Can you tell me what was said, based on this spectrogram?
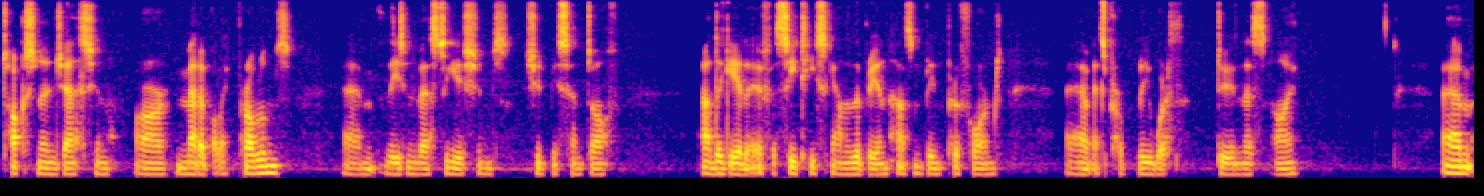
toxin ingestion or metabolic problems, um, these investigations should be sent off. And again, if a CT scan of the brain hasn't been performed, um, it's probably worth doing this now. Um,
